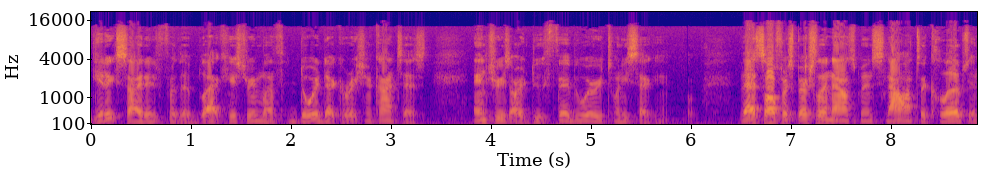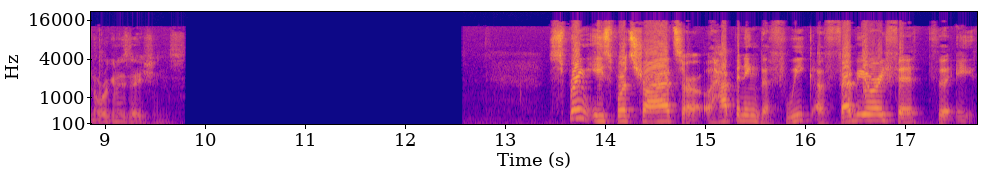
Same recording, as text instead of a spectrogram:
get excited for the Black History Month door decoration contest. Entries are due February 22nd. That's all for special announcements. Now on to clubs and organizations. Spring esports tryouts are happening the week of February 5th to the 8th.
